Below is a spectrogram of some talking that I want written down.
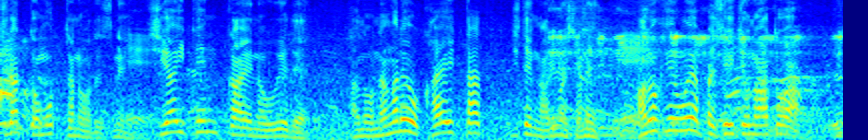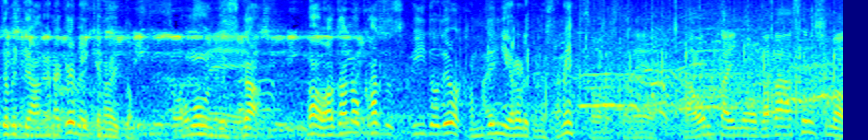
ちらっと思ったのはですね、試合展開の上であの流れを変えた時点がありましたね、あの辺をやっぱり成長の後は認めてあげなければいけないと思うんですが、まあ、技の数、スピードでは完全にやられてましたね。そうでしたね、まあ、音体の馬場選手も、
